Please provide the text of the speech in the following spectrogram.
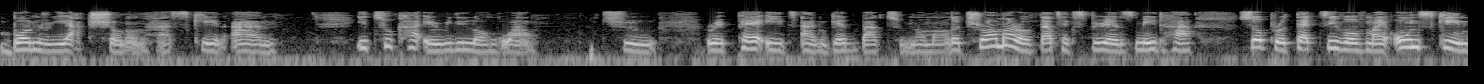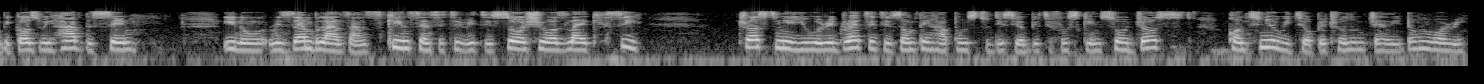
burn reaction on her skin and it took her a really long while to repair it and get back to normal. The trauma of that experience made her so protective of my own skin because we have the same you know resemblance and skin sensitivity. So she was like see trust me you will regret it if something happens to this your beautiful skin. So just continue with your petroleum jelly. Don't worry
